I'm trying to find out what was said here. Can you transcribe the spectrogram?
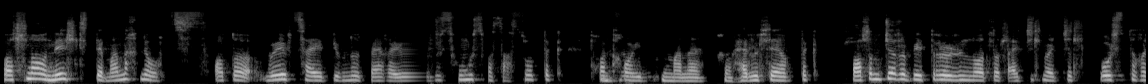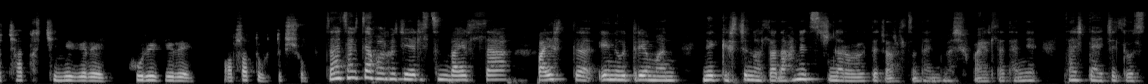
Болно нээлттэй манайхны утас одоо вебсайт юмнууд байгаа. Ерөөс хүмүүс бас асуудаг. Тухайн тухайн үед нь манайхан хариулаа явдаг. Боломжоор бид нар ер нь бол ажил мажил өөрсдөө чадах чинээгээрээ хүрээгээрээ олоод өгдөг шүү. За цаг цаг гаргаж ярилцсанд баярлалаа. Баярт энэ өдрийн маань нэг гэрчин болоод анхны зочноор урагдаж оролцсон танд маш их баярлалаа. Таны цаашдаа ажил үйлс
